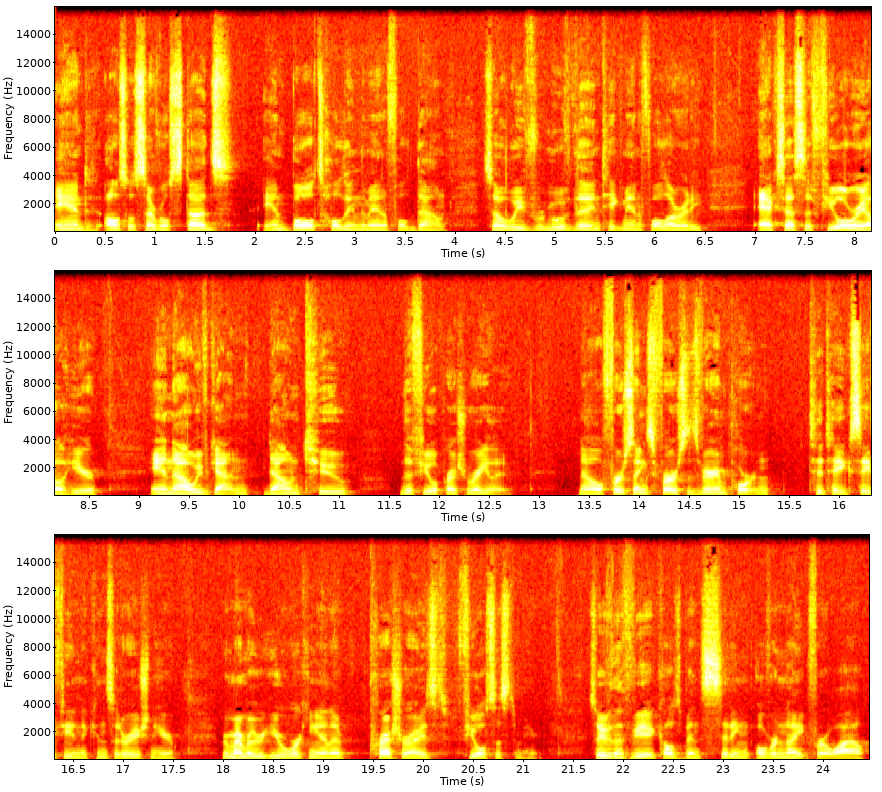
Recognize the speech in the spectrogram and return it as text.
and also several studs and bolts holding the manifold down. So we've removed the intake manifold already, accessed the fuel rail here, and now we've gotten down to the fuel pressure regulator. Now, first things first, it's very important to take safety into consideration here. Remember, you're working on a pressurized fuel system here. So even if the vehicle's been sitting overnight for a while,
